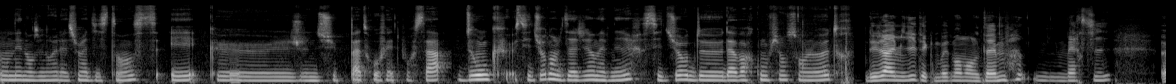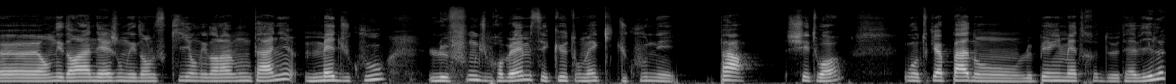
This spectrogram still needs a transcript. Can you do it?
on est dans une relation à distance et que je ne suis pas trop faite pour ça. Donc, c'est dur d'envisager un avenir. C'est dur d'avoir confiance en l'autre. Déjà, Emily, t'es complètement dans le thème. Merci. Euh, on est dans la neige, on est dans le ski, on est dans la montagne. Mais du coup, le fond du problème, c'est que ton mec, du coup, n'est pas chez toi. Ou en tout cas pas dans le périmètre de ta ville.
